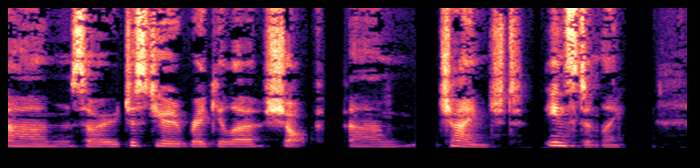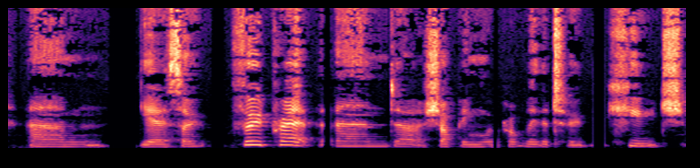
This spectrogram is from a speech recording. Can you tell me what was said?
Um, so just your regular shop um, changed instantly. Um, yeah, so food prep and uh, shopping were probably the two huge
